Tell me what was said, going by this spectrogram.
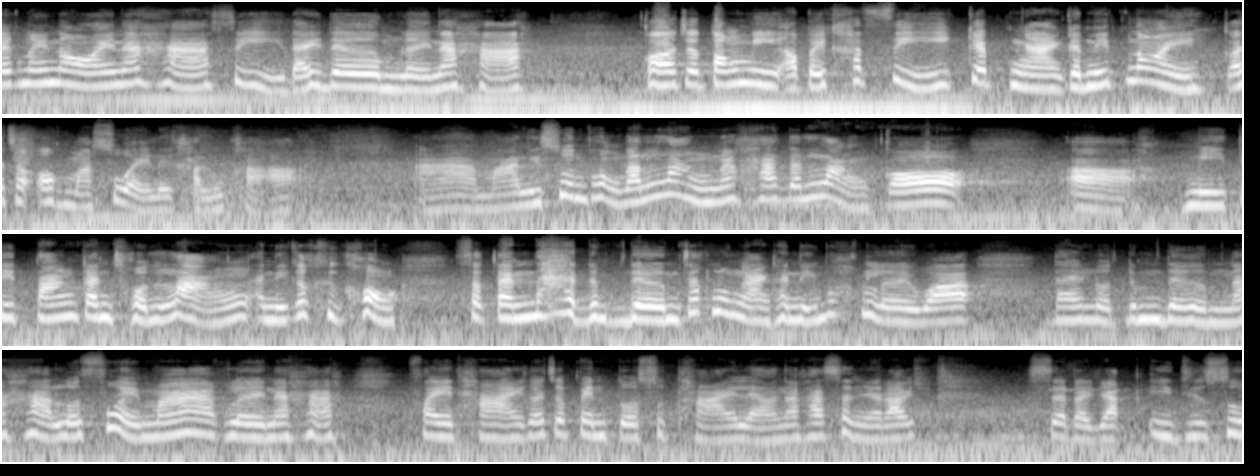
ล็กๆ น้อยๆนะคะ สีได้เดิมเลยนะคะ ก็จะต้องมีเอาไปคัดสีเก็บงานกันนิดหน่อย ก็จะออกมาสวยเลยค่ะลูกค้าอ่ามาในส่วนของด้านหลังนะคะ ด้านหลังก็ มีติดตั้งกันชนหลัง อันนี้ก็คือของสแตนดาร์ดเดิมๆจากโรงงานคันนี้บอกเลยว่าได้รถเดิมๆนะคะรถสวยมากเลยนะคะ ไฟท้ายก็จะเป็นตัวสุดท้ายแล้วนะคะ สัญลักษณ์สัญลักษณ์อีทิสุ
